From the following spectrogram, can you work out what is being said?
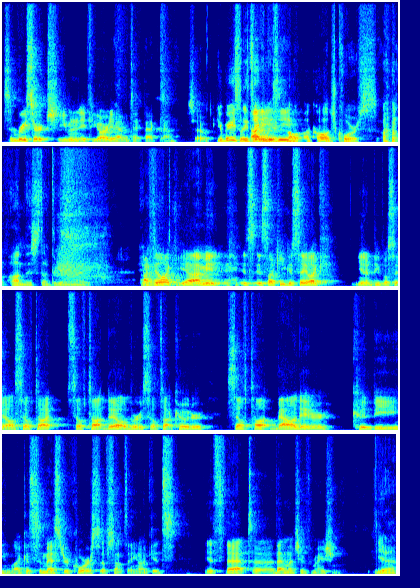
some research even if you already have a tech background. So you're basically taking a college course on this stuff to get it right i feel like yeah i mean it's it's like you could say like you know people say oh self-taught self-taught developer self-taught coder self-taught validator could be like a semester course of something. Like it's it's that uh, that much information. Yeah,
